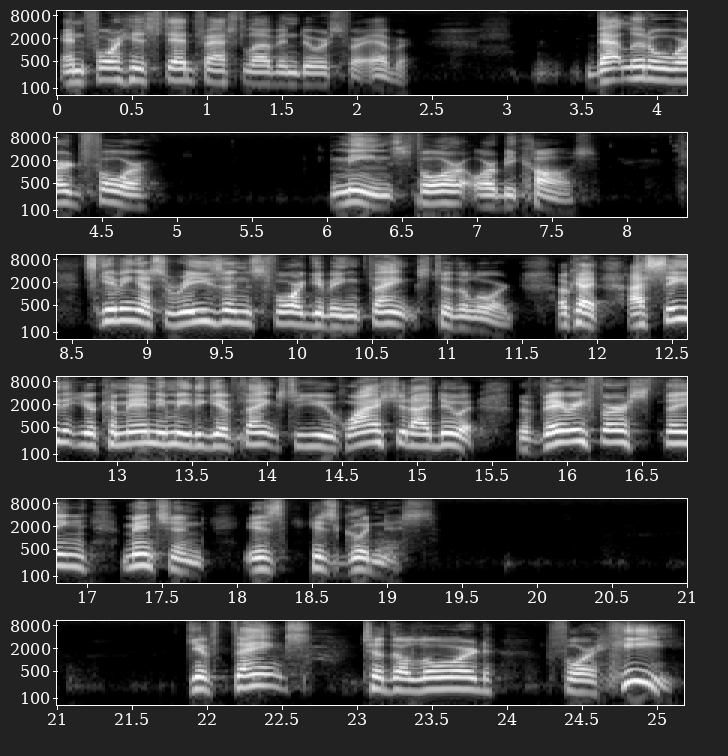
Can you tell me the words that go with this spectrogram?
and for his steadfast love endures forever that little word for means for or because. It's giving us reasons for giving thanks to the Lord. Okay, I see that you're commanding me to give thanks to you. Why should I do it? The very first thing mentioned is His goodness. Give thanks to the Lord, for He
